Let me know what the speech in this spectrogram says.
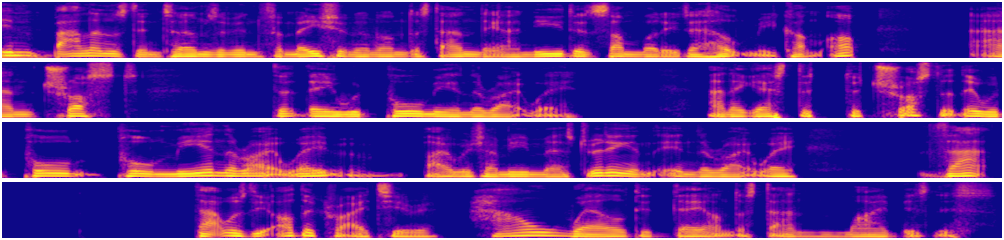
mm. imbalanced in terms of information and understanding i needed somebody to help me come up and trust that they would pull me in the right way. And i guess the, the trust that they would pull pull me in the right way by which i mean Maersk Drilling in, in the right way that that was the other criteria. How well did they understand my business?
